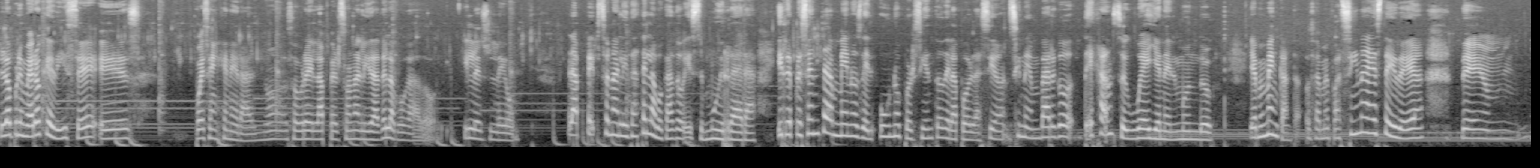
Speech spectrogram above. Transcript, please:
Lo primero que dice es, pues en general, ¿no? Sobre la personalidad del abogado. Y les leo. La personalidad del abogado es muy rara y representa menos del 1% de la población. Sin embargo, dejan su huella en el mundo. Y a mí me encanta, o sea, me fascina esta idea de mm,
